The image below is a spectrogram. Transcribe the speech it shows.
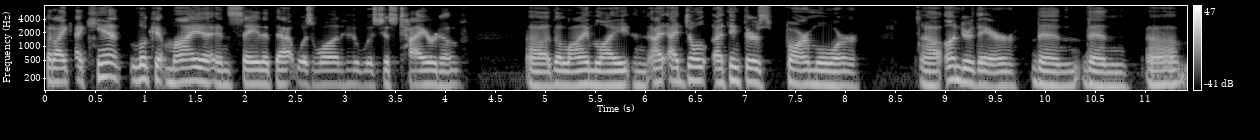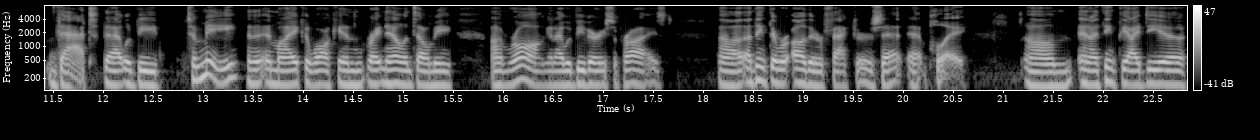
but I, I can't look at maya and say that that was one who was just tired of uh, the limelight. And I, I, don't i think there's far more uh, under there than than uh, that. That would be to me and, and maya could walk in right now and tell me i'm wrong and i would be very surprised uh, i think there were other factors at, at play. Um, and i think the idea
